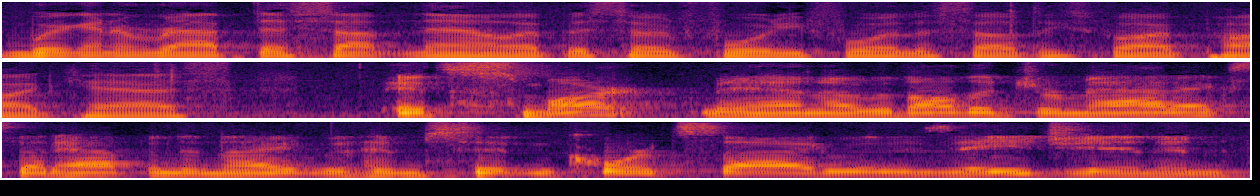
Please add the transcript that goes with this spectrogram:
we're going to wrap this up now. Episode 44 of the Celtics Blog podcast. It's smart, man. Uh, with all the dramatics that happened tonight, with him sitting courtside with his agent and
